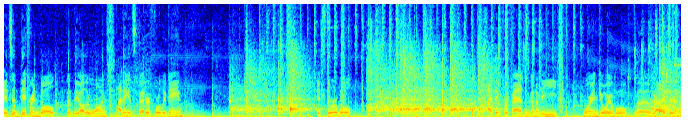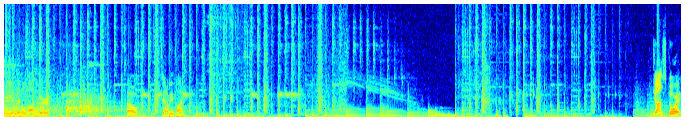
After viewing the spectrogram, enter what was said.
It's a different ball than the other ones. I think it's better for the game. It's durable. I think for fans it's going to be more enjoyable. The rallies are going to be a little longer. So it's going to be fun. John Story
